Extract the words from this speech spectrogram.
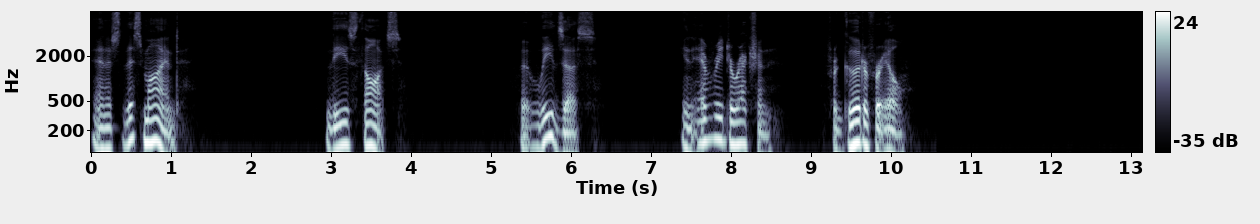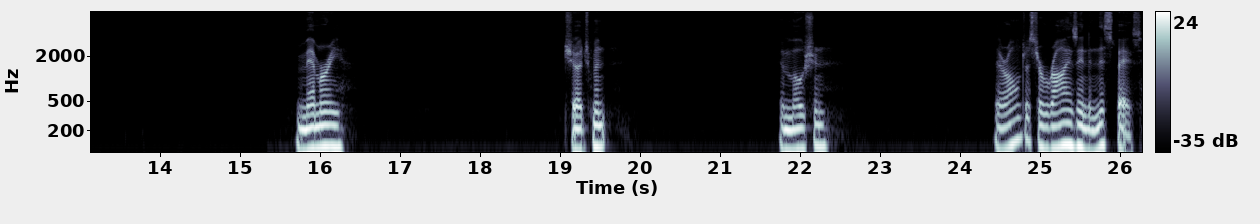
And it's this mind, these thoughts, that leads us in every direction, for good or for ill. Memory, judgment, emotion, they're all just arising in this space.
